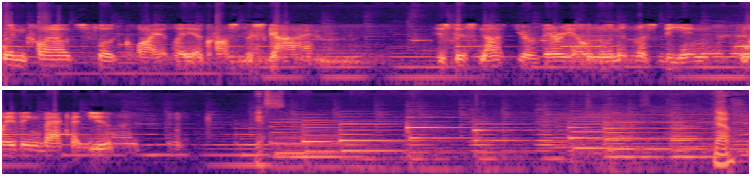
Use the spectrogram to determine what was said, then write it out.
When clouds float quietly across the sky, is this not your very own limitless being waving back at you? Yes. No?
